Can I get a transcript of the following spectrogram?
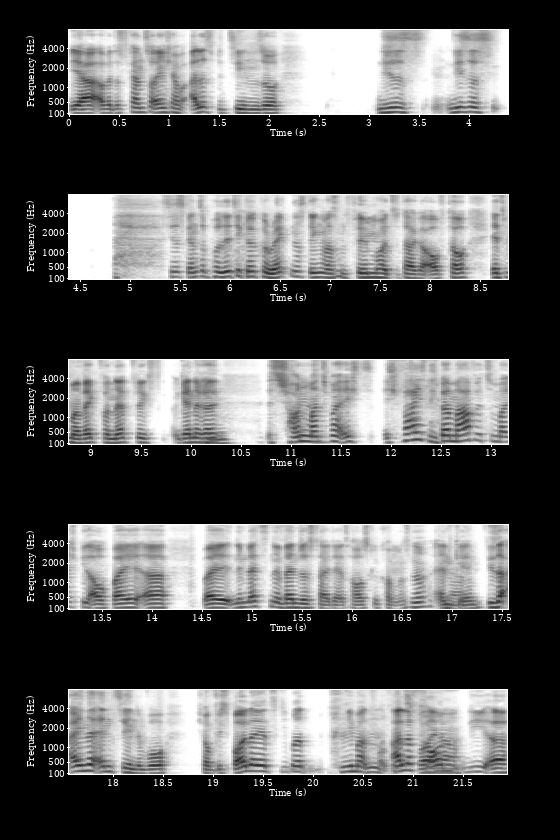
Ja, aber das kannst du eigentlich auf alles beziehen. So dieses, dieses, dieses ganze Political Correctness Ding, was in Filmen heutzutage auftaucht, jetzt mal weg von Netflix generell, Mhm. Ist schon manchmal echt, ich weiß nicht, bei Marvel zum Beispiel auch, bei, äh, bei dem letzten Avengers-Teil, der jetzt rausgekommen ist, ne? Endgame. Diese eine Endszene, wo, ich hoffe, ich spoiler jetzt niemand, niemanden, Vorsicht, alle Spoiler. Frauen, die, äh,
